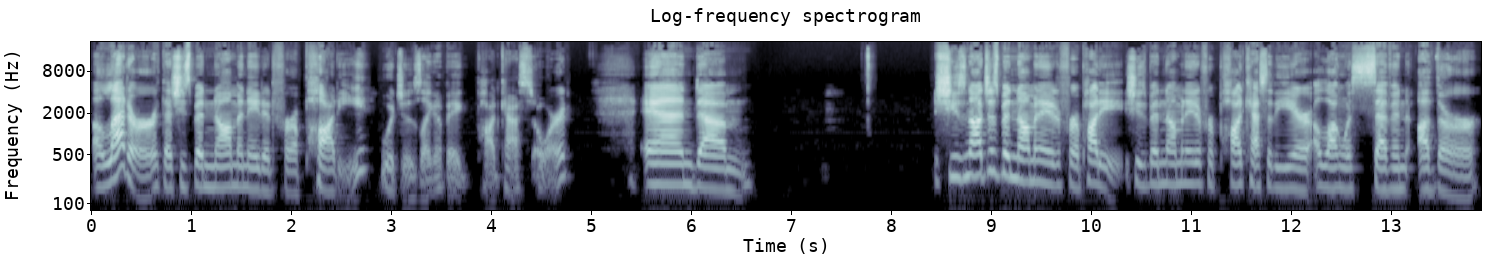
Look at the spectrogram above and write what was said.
a letter that she's been nominated for a potty which is like a big podcast award. And um she's not just been nominated for a potty she's been nominated for podcast of the year along with seven other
